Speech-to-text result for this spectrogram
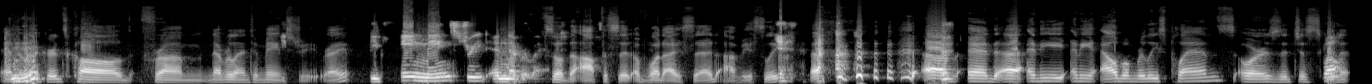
and the Mhm. record's called "From Neverland to Main Street," right? between Main Street and Neverland. So the opposite of what I said, obviously. Yeah. um, and uh, any any album release plans, or is it just Well, gonna?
